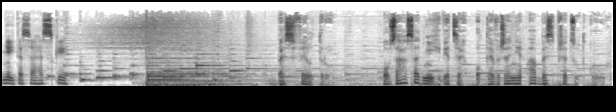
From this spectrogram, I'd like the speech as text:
Mějte se hezky. Bez filtru. O zásadních věcech otevřeně a bez předsudků.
